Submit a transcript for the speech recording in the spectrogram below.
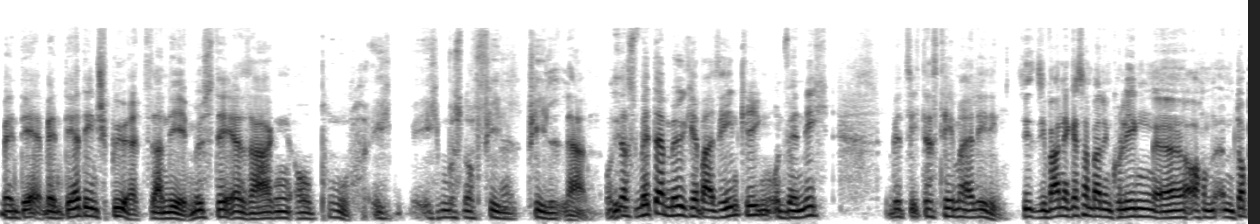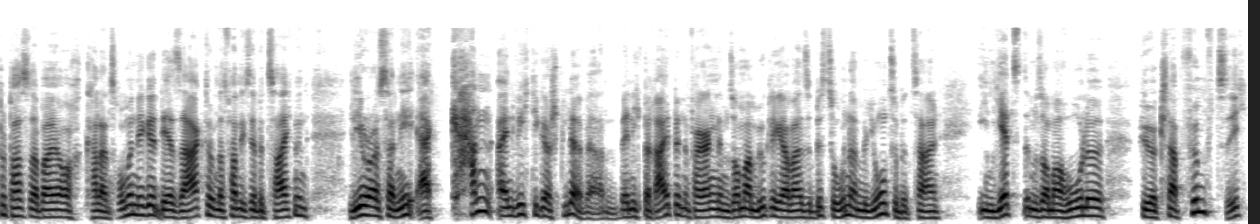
wenn der, wenn der den spürt, Sané, müsste er sagen, oh puh, ich, ich muss noch viel, viel lernen. Und das wird er möglicherweise hinkriegen und wenn nicht, wird sich das Thema erledigen. Sie, Sie waren ja gestern bei den Kollegen äh, auch im, im Doppelpass dabei, auch Karl-Heinz Rummenigge, der sagte, und das fand ich sehr bezeichnend, Leroy Sané, er kann ein wichtiger Spieler werden. Wenn ich bereit bin, im vergangenen Sommer möglicherweise bis zu 100 Millionen zu bezahlen, ihn jetzt im Sommer hole für knapp 50,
